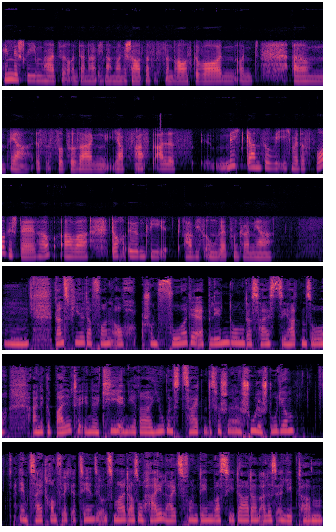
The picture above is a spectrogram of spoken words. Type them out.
hingeschrieben hatte. Und dann habe ich nochmal geschaut, was ist denn draus geworden. Und ähm, ja, es ist sozusagen ja fast alles nicht ganz so, wie ich mir das vorgestellt habe, aber doch irgendwie habe ich es umsetzen können, ja. Mhm. Ganz viel davon auch schon vor der Erblindung. Das heißt, Sie hatten so eine geballte Energie in Ihrer Jugendzeit zwischen Schule, Studium. Dem Zeitraum, vielleicht erzählen Sie uns mal da so Highlights von dem, was Sie da dann alles erlebt haben.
